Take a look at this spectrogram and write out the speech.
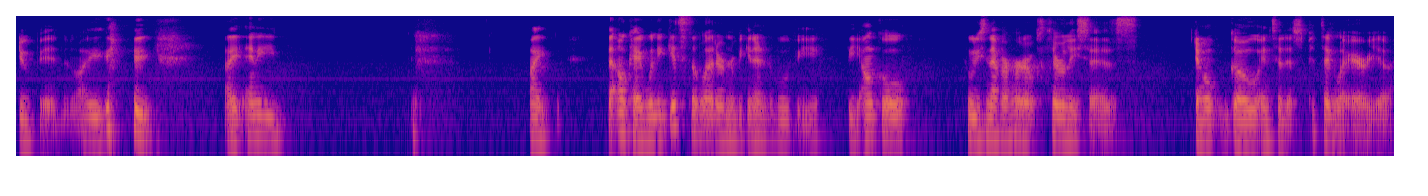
stupid. Like, like any, like, okay, when he gets the letter in the beginning of the movie, the uncle, who he's never heard of, clearly says, "Don't go into this particular area."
